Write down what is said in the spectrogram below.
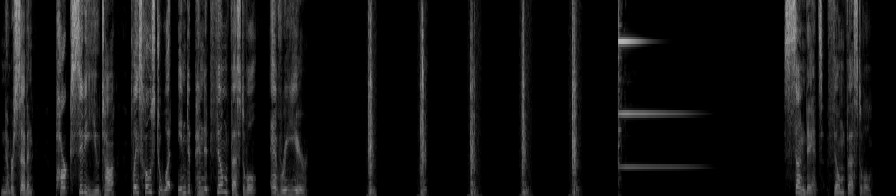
Number 7. Park City, Utah plays host to what independent film festival every year? Sundance Film Festival.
